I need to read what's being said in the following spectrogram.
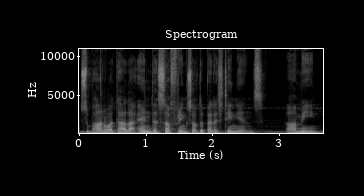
subhanahu wa ta'ala end the sufferings of the Palestinians. Ameen.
